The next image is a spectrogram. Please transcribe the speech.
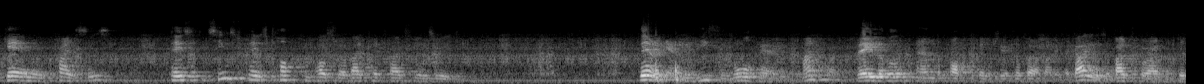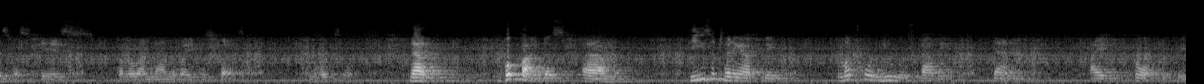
again in crisis, pays, seems to pay its top compositor about 25 shillings a week. There again, all the amount of work available and the profitability of the firm. I mean, the guy who's about to go out of business is going to run down the wages first. Now, bookbinders, um, these are turning out to be much more numerous body than I thought would be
